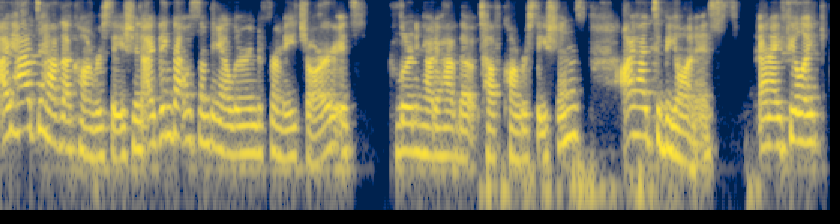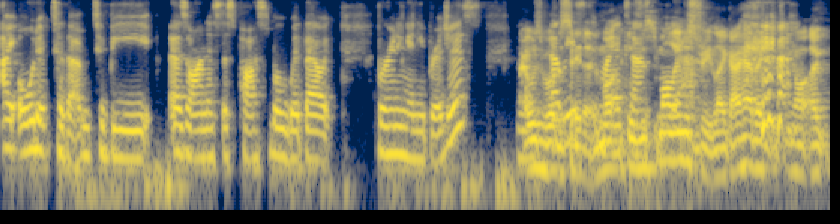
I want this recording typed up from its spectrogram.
I had to have that conversation. I think that was something I learned from HR. It's learning how to have the tough conversations. I had to be honest. And I feel like I owed it to them to be as honest as possible without burning any bridges. I was about to say that because it's a small yeah. industry. Like I had a, you know, a,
